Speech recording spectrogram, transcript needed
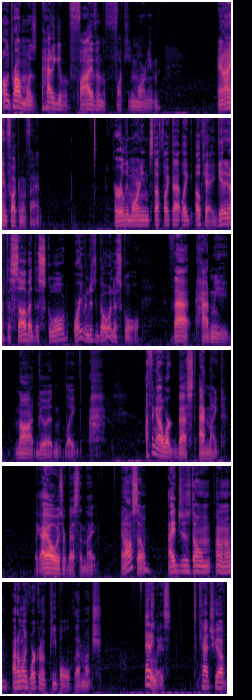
Only problem was I had to give up five in the fucking morning, and I ain't fucking with that early morning stuff like that. Like, okay, getting up to sub at the school or even just going to school, that had me not good. Like, I think I work best at night. Like, I always work best at night. And also, I just don't, I don't know, I don't like working with people that much. Anyways, to catch you up,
